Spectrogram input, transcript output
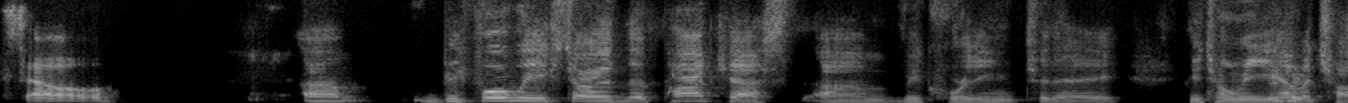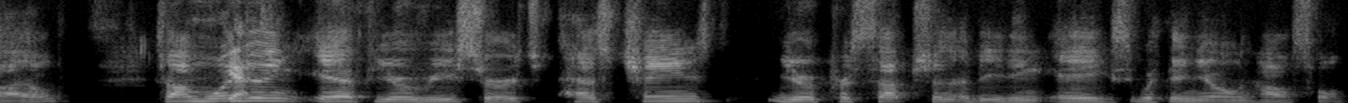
So um, before we started the podcast um, recording today you told me you mm-hmm. have a child. So i'm wondering yes. if your research has changed your perception of eating eggs within your own household?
